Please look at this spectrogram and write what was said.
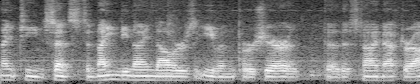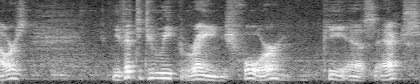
19 cents to $99 even per share uh, this time after hours. The 52 week range for PSX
